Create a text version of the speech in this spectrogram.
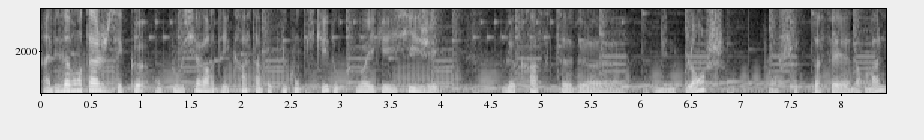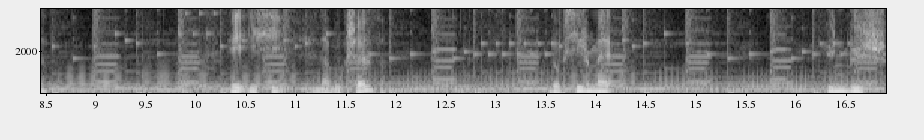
Un des avantages, c'est qu'on peut aussi avoir des crafts un peu plus compliqués. Donc vous voyez qu'ici, j'ai le craft d'une planche, planche tout à fait normale. Et ici, la bookshelf. Donc si je mets une bûche,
